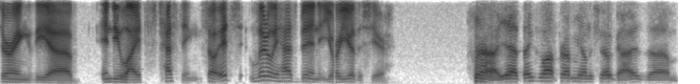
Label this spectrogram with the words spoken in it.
during the uh, Indy Lights testing. So it literally has been your year this year. Yeah, thanks a lot for having me on the show, guys. Um,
